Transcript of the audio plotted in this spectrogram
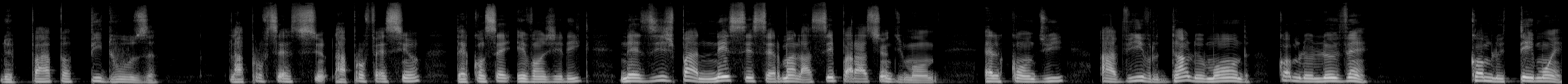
le pape Pie XII. La profession, la profession des conseils évangéliques n'exige pas nécessairement la séparation du monde. Elle conduit à vivre dans le monde comme le levain, comme le témoin,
